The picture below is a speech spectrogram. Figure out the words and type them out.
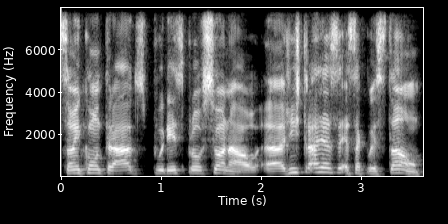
são encontrados por esse profissional. A gente traz essa questão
